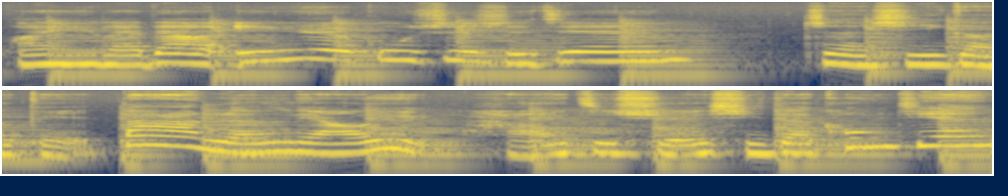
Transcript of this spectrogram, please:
欢迎来到音乐故事时间。这是一个给大人疗愈、孩子学习的空间。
